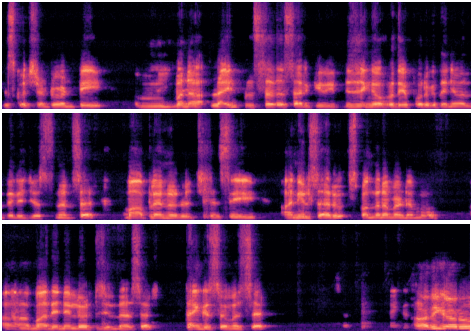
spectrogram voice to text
తీసుకొచ్చినటువంటి మన లైన్ ప్రసాద్ సార్కి నిజంగా హృదయపూర్వక ధన్యవాదాలు తెలియజేస్తున్నాను సార్ మా అప్లైనర్ వచ్చేసి అనిల్ సారు స్పందన మేడము. మాది నెల్లూరు జిల్లా sir thank you so much sir Adi garu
